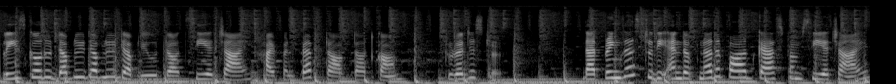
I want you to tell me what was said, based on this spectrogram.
please go to www.chi-peptalk.com to register. That brings us to the end of another podcast from CHI.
